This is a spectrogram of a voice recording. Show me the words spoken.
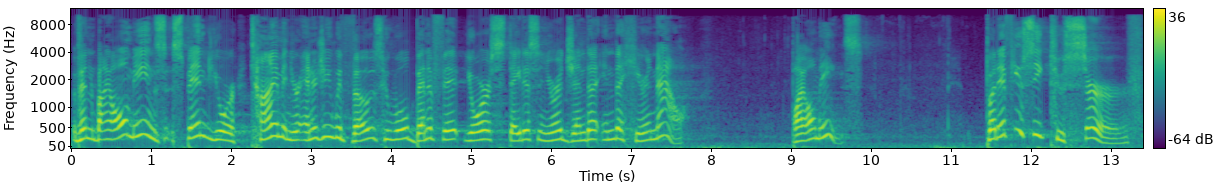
Then, by all means, spend your time and your energy with those who will benefit your status and your agenda in the here and now. By all means. But if you seek to serve,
